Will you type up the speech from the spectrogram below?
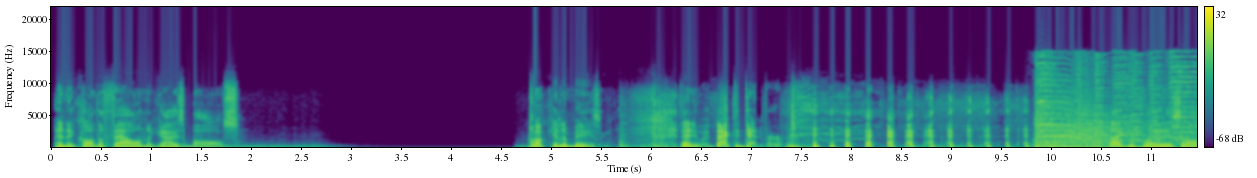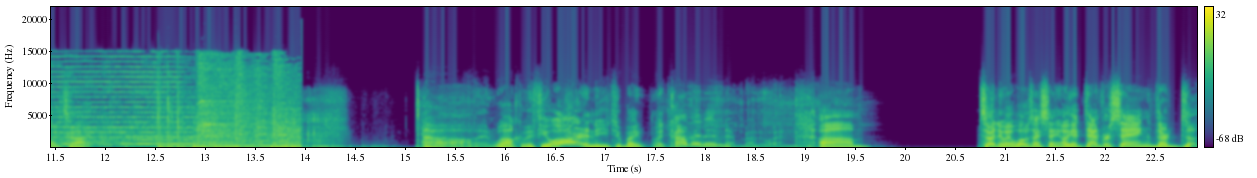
and they call the foul on the guy's balls. Fucking amazing. Anyway, back to Denver. I can play this all the time. Oh, and welcome. If you are into YouTube, I, I comment in there, by the way. Um, so anyway, what was I saying? Oh yeah, Denver saying they're du-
